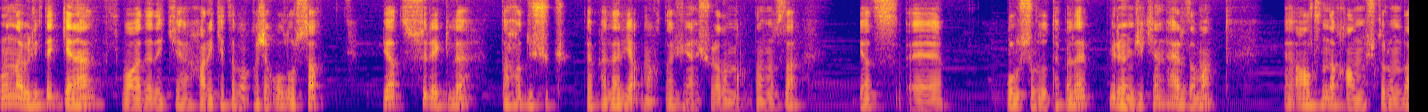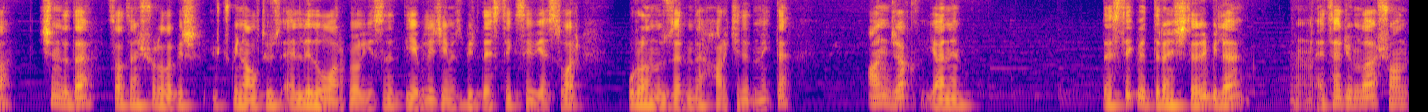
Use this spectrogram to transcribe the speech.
Bununla birlikte genel vadedeki harekete bakacak olursak fiyat sürekli daha düşük tepeler yapmakta. Yani şuradan baktığımızda fiyat e, oluşturduğu tepeler bir öncekinin her zaman e, altında kalmış durumda. Şimdi de zaten şurada bir 3650 dolar bölgesinde diyebileceğimiz bir destek seviyesi var. Buranın üzerinde hareket etmekte. Ancak yani destek ve dirençleri bile hmm, Ethereum'da şu an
